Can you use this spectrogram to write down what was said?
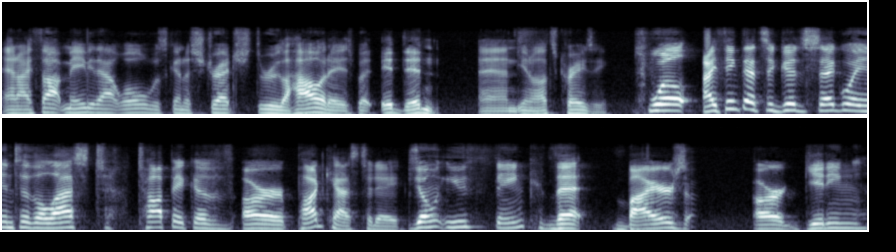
and I thought maybe that lull was going to stretch through the holidays, but it didn't. And you know that's crazy. Well, I think that's a good segue into the last topic of our podcast today. Don't you think that buyers are getting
